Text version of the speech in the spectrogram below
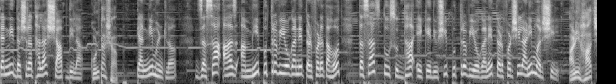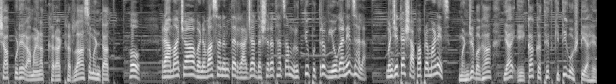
त्यांनी दशरथाला शाप दिला. कोणता शाप? त्यांनी म्हटलं जसा आज आम्ही पुत्रवियोगाने तडफडत आहोत तसाच तू सुद्धा एके दिवशी पुत्रवियोगाने तडफडशील आणि मरशील. आणि हाच शाप पुढे रामायणात खरा ठरला असं म्हणतात? हो रामाच्या वनवासानंतर राजा दशरथाचा मृत्यू पुत्र वियोगानेच झाला. म्हणजे त्या शापाप्रमाणेच. म्हणजे बघा या एका कथेत किती गोष्टी आहेत.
